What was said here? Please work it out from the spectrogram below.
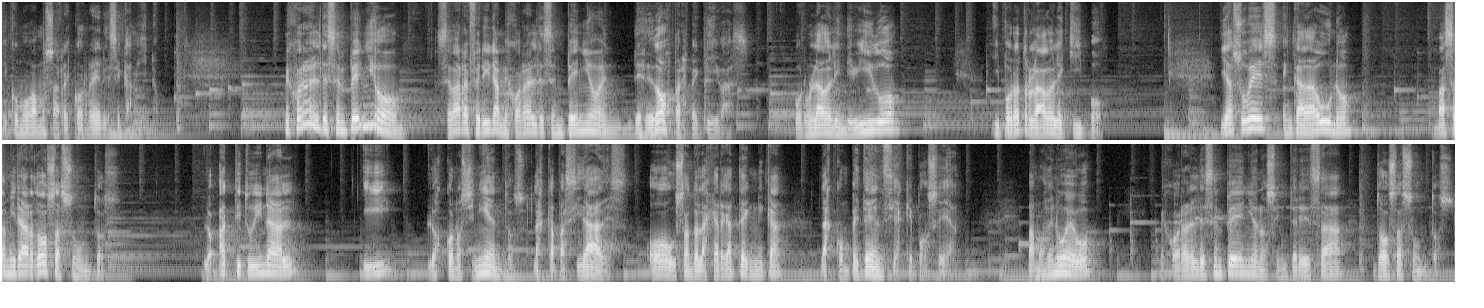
y cómo vamos a recorrer ese camino. Mejorar el desempeño se va a referir a mejorar el desempeño desde dos perspectivas. Por un lado el individuo y por otro lado el equipo. Y a su vez, en cada uno vas a mirar dos asuntos. Lo actitudinal y los conocimientos, las capacidades, o usando la jerga técnica, las competencias que posean. Vamos de nuevo, mejorar el desempeño nos interesa dos asuntos.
